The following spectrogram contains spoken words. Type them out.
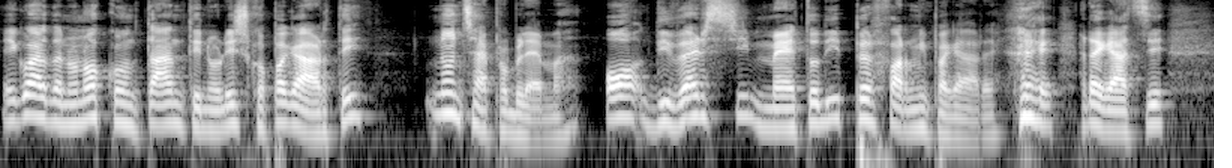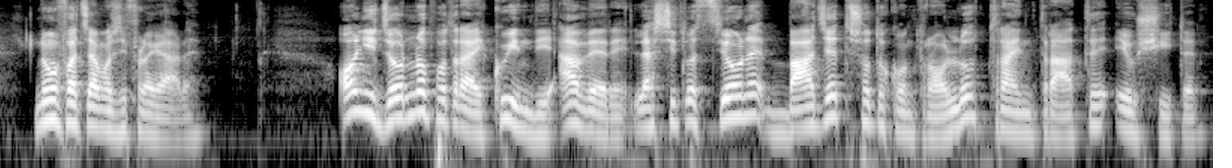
e guarda non ho contanti, non riesco a pagarti, non c'è problema. Ho diversi metodi per farmi pagare. Ragazzi, non facciamoci fregare. Ogni giorno potrai quindi avere la situazione budget sotto controllo tra entrate e uscite.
